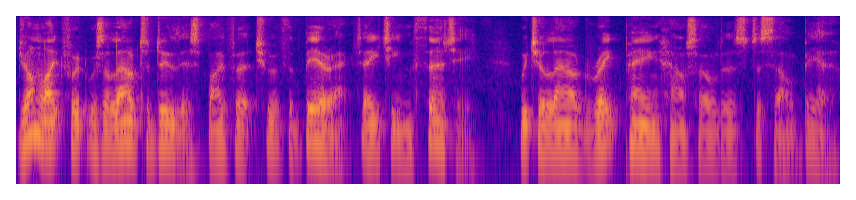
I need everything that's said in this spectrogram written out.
John Lightfoot was allowed to do this by virtue of the Beer Act 1830, which allowed rate paying householders to sell beer.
